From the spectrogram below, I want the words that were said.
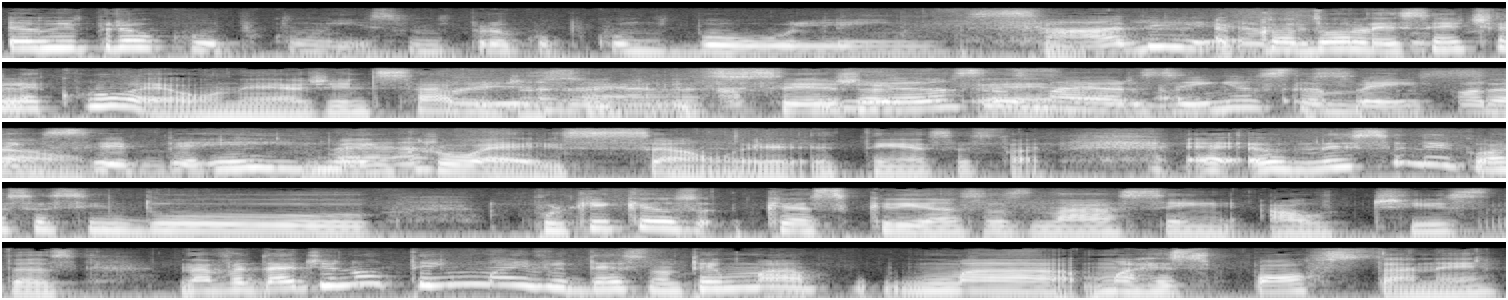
eu me preocupo com isso, me preocupo com bullying, Sim. sabe? É porque o adolescente ele é cruel, né? A gente sabe pois disso. É. As seja, crianças é, maiorzinhas também são, podem ser bem, né? Bem cruéis, são. É, tem essa história. É, nesse negócio assim do... Por que, que, as, que as crianças nascem autistas? Na verdade não tem uma evidência, não tem uma, uma, uma resposta, né?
